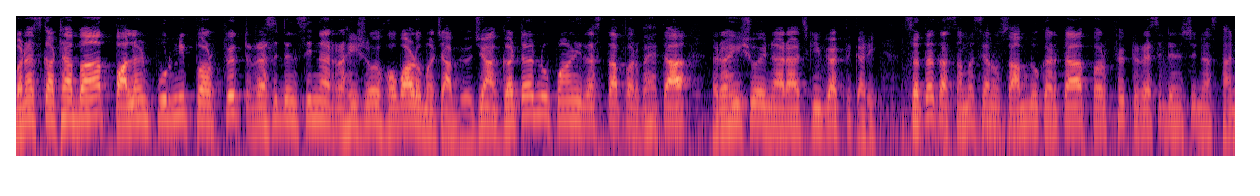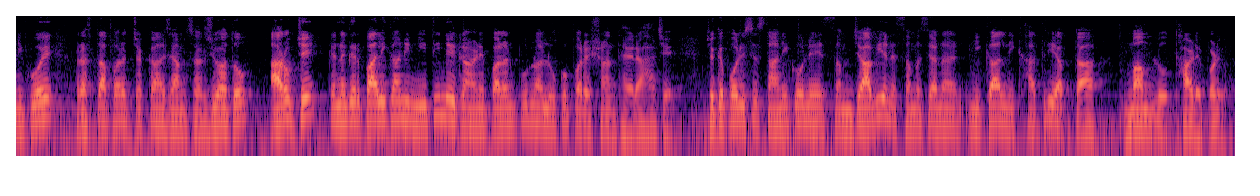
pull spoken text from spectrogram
બનાસકાંઠામાં પાલનપુરની પરફેક્ટ રેસિડેન્સીના રહીશોએ હોબાળો મચાવ્યો, જ્યાં ગટરનું પાણી રસ્તા પર વહેતા રહીશોએ નારાજગી વ્યક્ત કરી. સતત આ સમસ્યાનો સામનો કરતા પરફેક્ટ રેસિડેન્સીના સ્થાનિકોએ રસ્તા પર જ ચક્કાજામ સર્જ્યો હતો. આરોપ છે કે નગરપાલિકાની નીતિને કારણે પાલનપુરના લોકો પરેશાન થઈ રહ્યા છે. જોકે પોલીસે સ્થાનિકોને સમજાવી અને સમસ્યાના નિકાલની ખાતરી આપતા મામલો થાળે પડ્યો.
